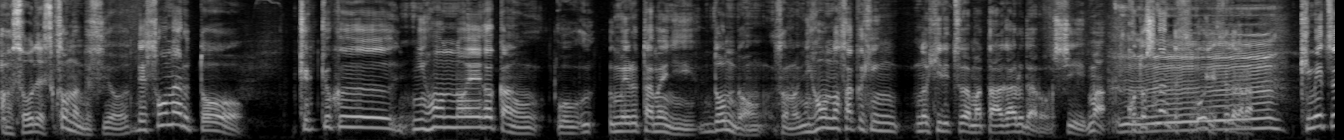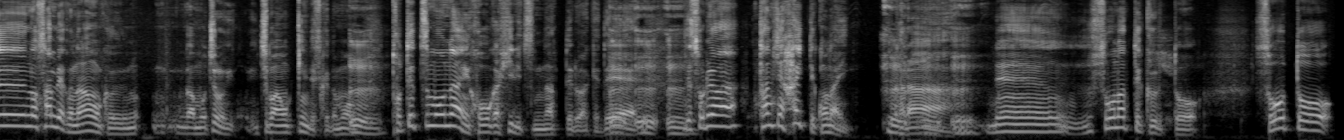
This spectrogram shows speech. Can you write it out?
あそうですか。そうなんですよ。でそうなると結局日本の映画館を埋めるためにどんどんその日本の作品の比率はまた上がるだろうしまあ今年なんてすごいですよ。だから「鬼滅」の300何億がもちろん一番大きいんですけども、うん、とてつもない邦画比率になってるわけで,、でそれは単純に入ってこないから、でそうなってくると相当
